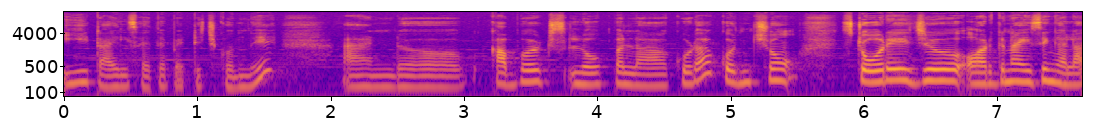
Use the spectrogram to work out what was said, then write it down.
ఈ టైల్స్ అయితే పెట్టించుకుంది. అండ్ కబర్డ్స్ లోపల కూడా కొంచెం స్టోరేజ్ ఆర్గనైజింగ్ ఎలా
